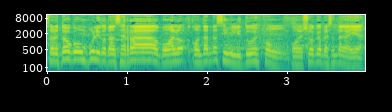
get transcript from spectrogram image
Sobre todo con un público tan cerrado, con, algo- con tantas similitudes con, con el show que presentan allá.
